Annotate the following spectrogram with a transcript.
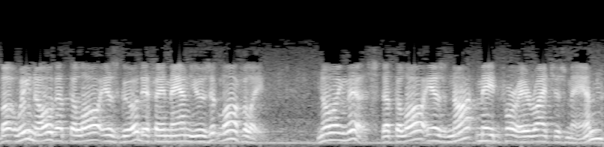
But we know that the law is good if a man use it lawfully, knowing this, that the law is not made for a righteous man,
